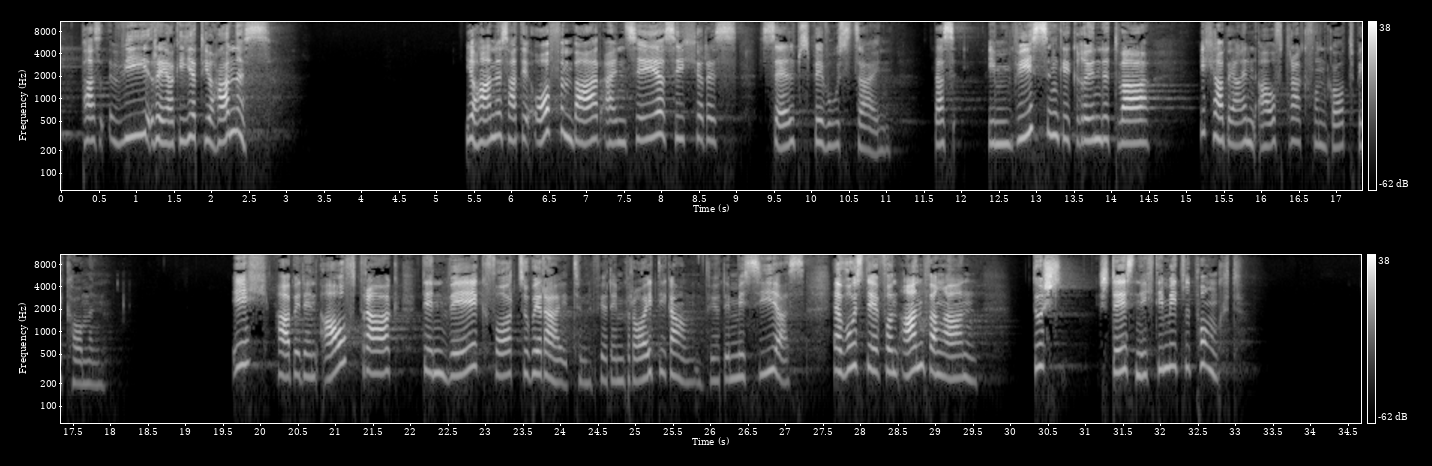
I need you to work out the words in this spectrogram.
wie reagiert Johannes? Johannes hatte offenbar ein sehr sicheres Selbstbewusstsein, das im Wissen gegründet war, ich habe einen Auftrag von Gott bekommen. Ich habe den Auftrag, den Weg vorzubereiten für den Bräutigam, für den Messias. Er wusste von Anfang an, du stehst nicht im Mittelpunkt.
